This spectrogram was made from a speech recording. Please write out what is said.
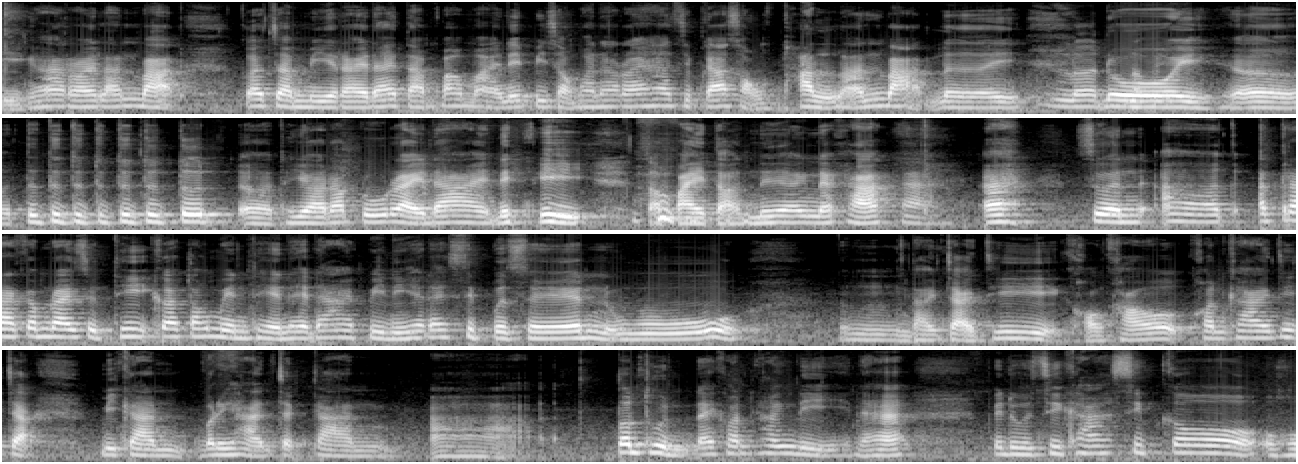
4อีก500 ล้านบาท ก็จะมีรายได้ตามเป้าหมายในปี 2559 2,000 ล้านบาทเลยเลิศโดยเอ่อตึ๊ดตึ๊ดตึ๊ดตึ๊ดตึ๊ดตึ๊ดเอ่อทยอยรับรู้รายได้ในปีต่อไปต่อเนื่องนะคะค่ะอะส่วนอ่าอัตรากำไรสุทธิก็ต้องเมนเทนให้ได้ปีนี้ให้ได้ 10%โอ้โหอืมหลังจากที่ของเขาค่อนข้างที่จะมีการบริหารจัดการอ่าต้นทุนได้ค่อนข้างดีนะฮะ ไปดูสิคะซิปโก้ โอ้โห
